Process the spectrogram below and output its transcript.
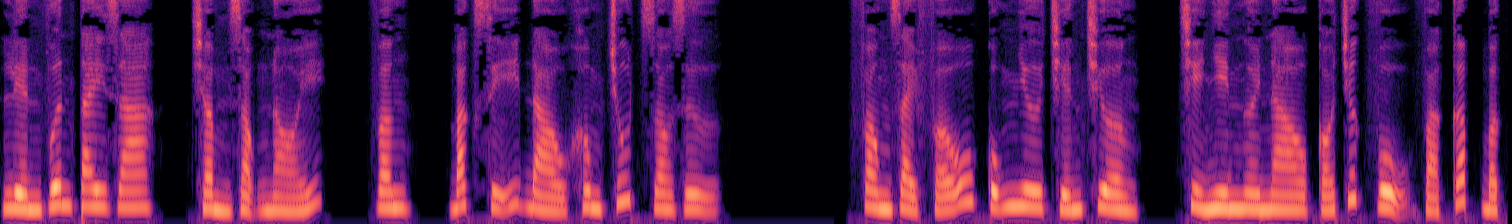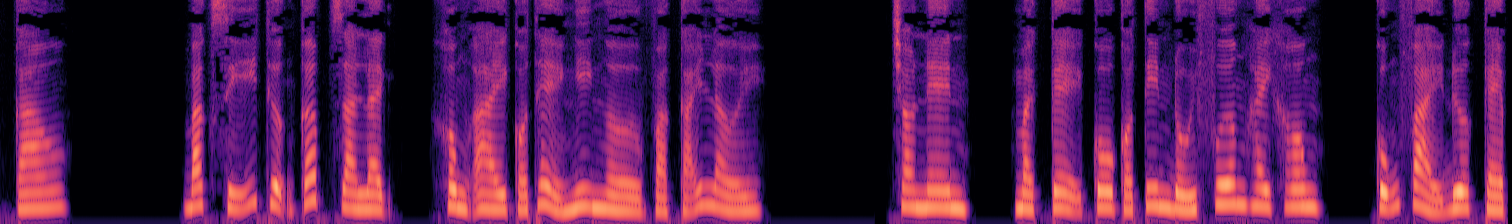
liền vươn tay ra, trầm giọng nói, vâng, bác sĩ đào không chút do dự. Phòng giải phẫu cũng như chiến trường, chỉ nhìn người nào có chức vụ và cấp bậc cao. Bác sĩ thượng cấp ra lệnh, không ai có thể nghi ngờ và cãi lời. Cho nên, mặc kệ cô có tin đối phương hay không, cũng phải đưa kẹp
